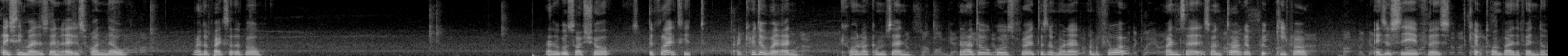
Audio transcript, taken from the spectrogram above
16 minutes in, it's 1 0. Ronaldo picks up the ball. Ronaldo goes for a shot, it's deflected, that could have went in. Corner comes in. Ronaldo goes for it, doesn't win it. Number four wins it, it's on target, but keeper is a save, it's kept on by the defender.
